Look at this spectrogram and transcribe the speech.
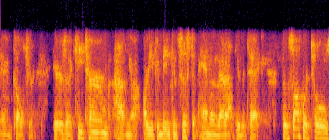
and culture? Here's a key term. How you know are you can being consistent handling that out through the text? So the software tools.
